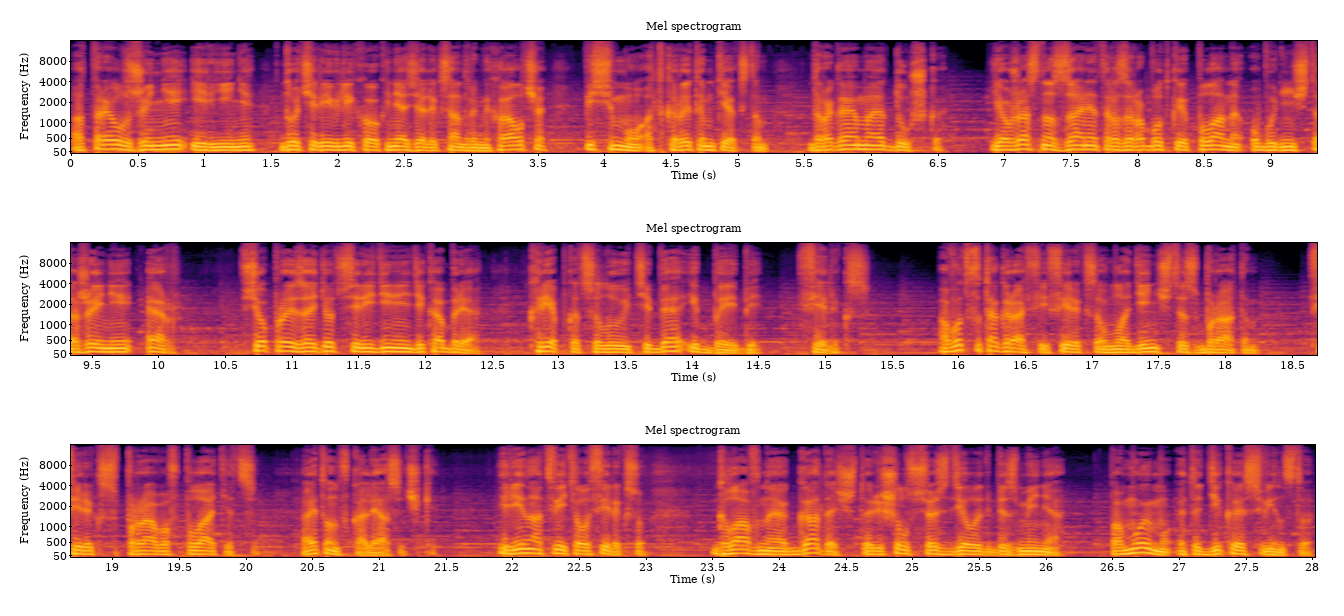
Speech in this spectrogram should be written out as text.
отправил жене Ирине, дочери великого князя Александра Михайловича, письмо открытым текстом «Дорогая моя душка, я ужасно занят разработкой плана об уничтожении «Р». Все произойдет в середине декабря. Крепко целую тебя и Бэби. Феликс». А вот фотографии Феликса в младенчестве с братом. Феликс справа в платьице, а это он в колясочке. Ирина ответила Феликсу, «Главная гадость, что решил все сделать без меня. По-моему, это дикое свинство.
